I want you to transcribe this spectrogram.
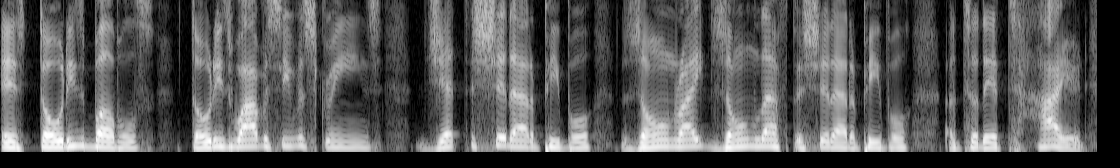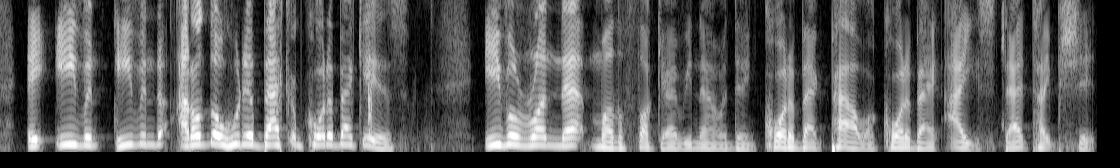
is throw these bubbles, throw these wide receiver screens, jet the shit out of people, zone right, zone left the shit out of people until they're tired. E- even, even the, I don't know who their backup quarterback is even run that motherfucker every now and then. Quarterback power, quarterback ice, that type shit.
